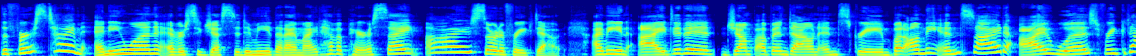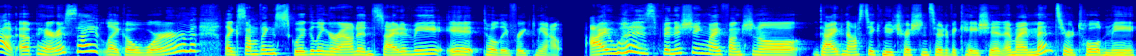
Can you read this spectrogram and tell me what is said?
The first time anyone ever suggested to me that I might have a parasite, I sort of freaked out. I mean, I didn't jump up and down and scream, but on the inside, I was freaked out. A parasite, like a worm, like something squiggling around inside of me, it totally freaked me out. I was finishing my functional diagnostic nutrition certification, and my mentor told me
